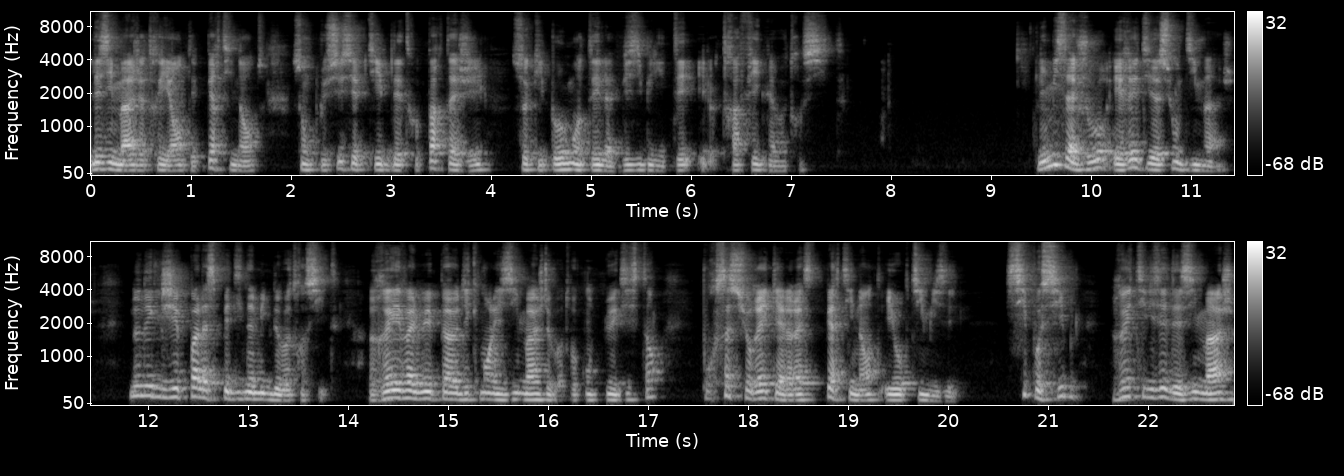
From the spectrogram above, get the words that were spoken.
Les images attrayantes et pertinentes sont plus susceptibles d'être partagées, ce qui peut augmenter la visibilité et le trafic vers votre site. les mises à jour et réutilisation d'images. Ne négligez pas l'aspect dynamique de votre site. Réévaluez périodiquement les images de votre contenu existant pour s'assurer qu'elles restent pertinentes et optimisées. Si possible, réutilisez des images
